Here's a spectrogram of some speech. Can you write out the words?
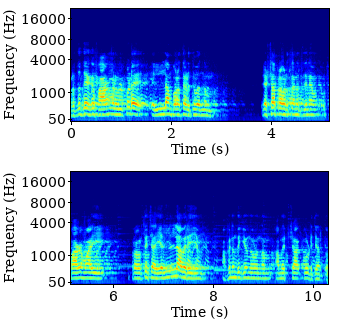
മൃതദേഹ ഭാഗങ്ങൾ ഉൾപ്പെടെ എല്ലാം പുറത്തെടുത്തുവെന്നും രക്ഷാപ്രവർത്തനത്തിന് ഭാഗമായി പ്രവർത്തിച്ച എല്ലാവരെയും അഭിനന്ദിക്കുന്നുവെന്നും അമിത്ഷാ കൂട്ടിച്ചേർത്തു.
